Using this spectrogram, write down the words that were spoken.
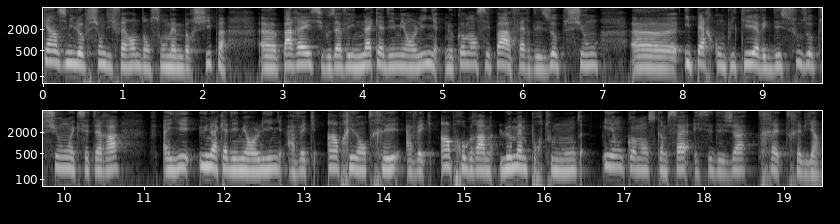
15 000 options différentes dans son membership. Euh, pareil, si vous avez une académie en ligne, ne commencez pas à faire des options euh, hyper compliquées avec des sous-options, etc. Ayez une académie en ligne avec un prix d'entrée, avec un programme, le même pour tout le monde. Et on commence comme ça et c'est déjà très très bien.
